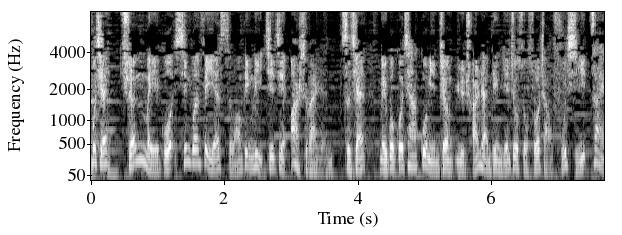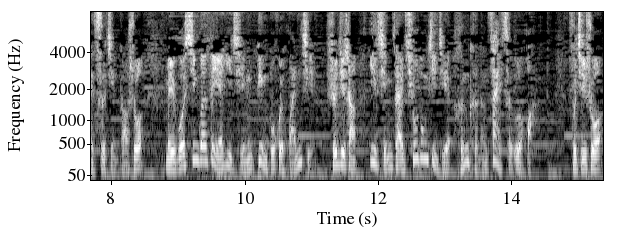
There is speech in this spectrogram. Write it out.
目前，全美国新冠肺炎死亡病例接近二十万人。此前，美国国家过敏症与传染病研究所所长福奇再次警告说，美国新冠肺炎疫情并不会缓解，实际上，疫情在秋冬季节很可能再次恶化。福奇说，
